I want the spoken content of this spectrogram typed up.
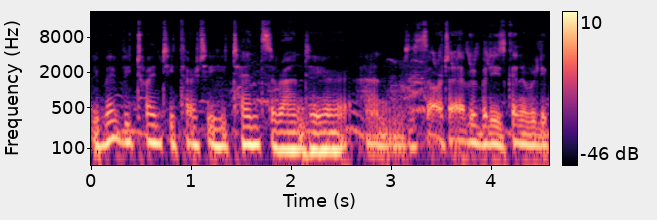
you maybe 20 30 tents around here and sort of everybody's kind of really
